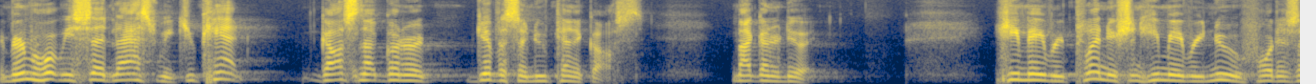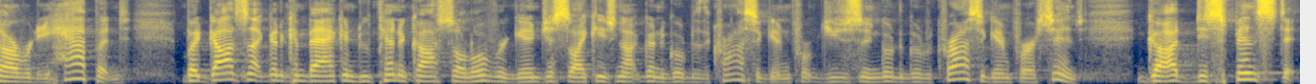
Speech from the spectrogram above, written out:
Remember what we said last week. You can't, God's not going to give us a new Pentecost. Not going to do it. He may replenish and he may renew what has already happened, but God's not going to come back and do Pentecost all over again, just like He's not going to go to the cross again. For Jesus isn't going to go to the cross again for our sins. God dispensed it.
